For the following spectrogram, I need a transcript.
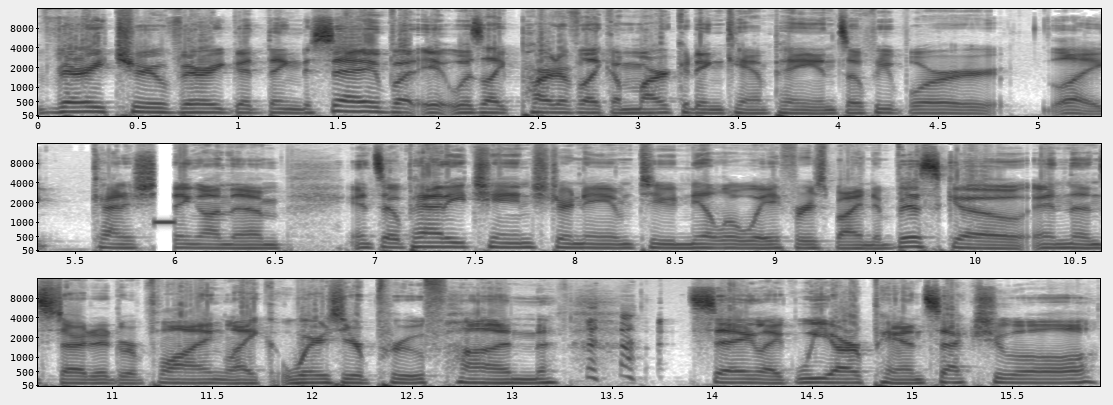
very true, very good thing to say, but it was like part of like a marketing campaign, so people were like kind of shitting on them. And so Patti changed her name to Nilla Wafers by Nabisco and then started replying like, Where's your proof, hun? saying like we are pansexual,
